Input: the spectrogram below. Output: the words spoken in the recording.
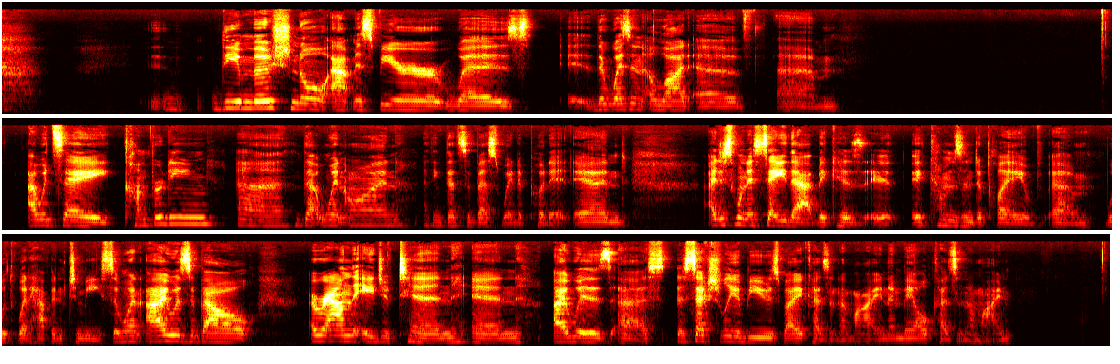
the emotional atmosphere was, there wasn't a lot of, um, I would say comforting uh, that went on. I think that's the best way to put it. And I just want to say that because it, it comes into play um, with what happened to me. So when I was about around the age of 10 and I was uh, sexually abused by a cousin of mine, a male cousin of mine.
